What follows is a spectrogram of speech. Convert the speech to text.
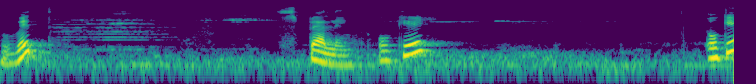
with spelling okay okay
